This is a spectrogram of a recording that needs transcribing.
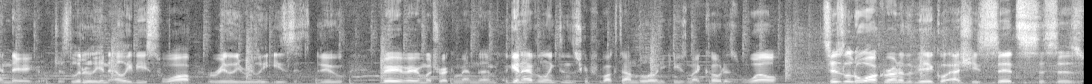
and there you go. Just literally an led swap. Really really easy to do. Very very much recommend them. Again i have a link in the description box down below and you can use my code as well. So here's a little walk around of the vehicle as she sits. This is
